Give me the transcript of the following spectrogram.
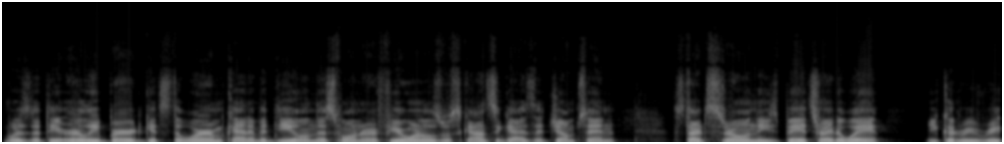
what is that, the early bird gets the worm kind of a deal on this one. Or if you're one of those Wisconsin guys that jumps in, starts throwing these baits right away, you could re-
